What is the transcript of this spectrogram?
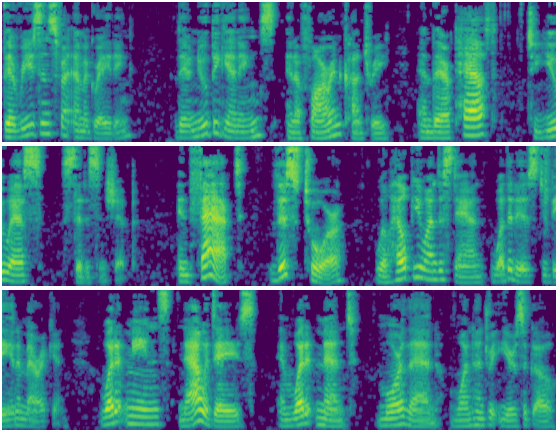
their reasons for emigrating, their new beginnings in a foreign country, and their path to U.S citizenship. In fact, this tour will help you understand what it is to be an American, what it means nowadays, and what it meant more than 100 years ago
